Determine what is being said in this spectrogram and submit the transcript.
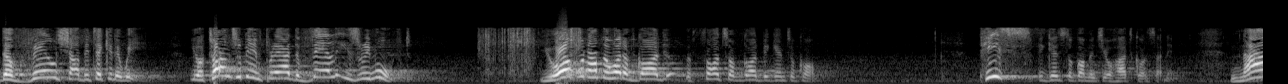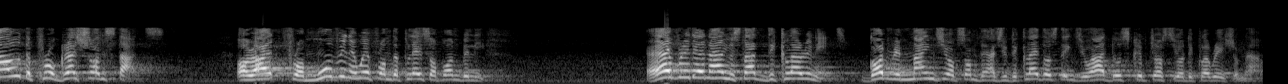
the veil shall be taken away. You turn to me in prayer, the veil is removed. You open up the Word of God, the thoughts of God begin to come. Peace begins to come into your heart concerning. Now the progression starts. All right, from moving away from the place of unbelief. Every day now you start declaring it. God reminds you of something. As you declare those things, you add those scriptures to your declaration now.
